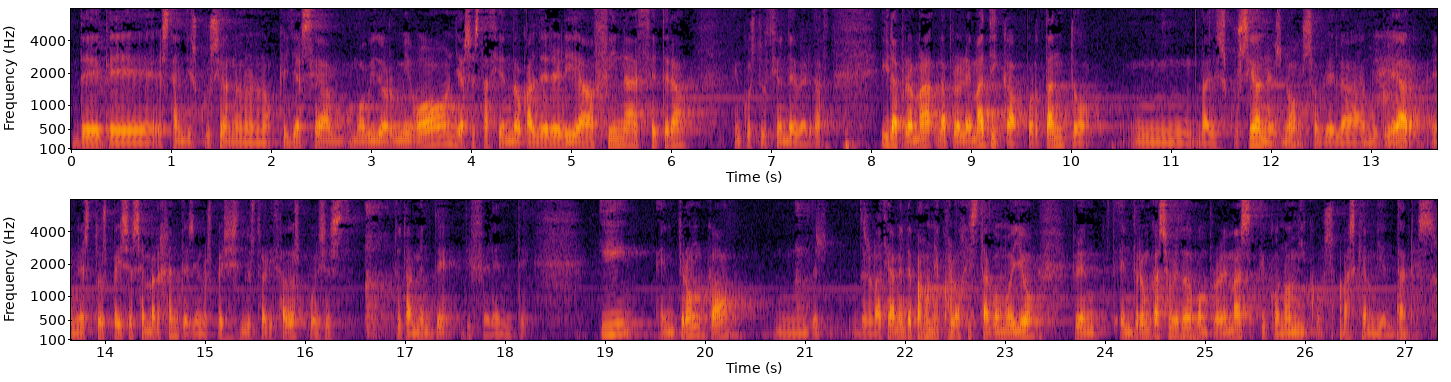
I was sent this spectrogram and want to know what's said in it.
de que está en discusión, no, no, no, que ya se ha movido hormigón, ya se está haciendo calderería fina, etcétera, en construcción de verdad. Y la problemática, por tanto, Mm, las discusiones sobre la nuclear en estos países emergentes y en los países industrializados pues es totalmente diferente. Y entronca, mm, desgraciadamente para un ecologista como yo, pero entronca sobre todo con problemas económicos más que ambientales.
